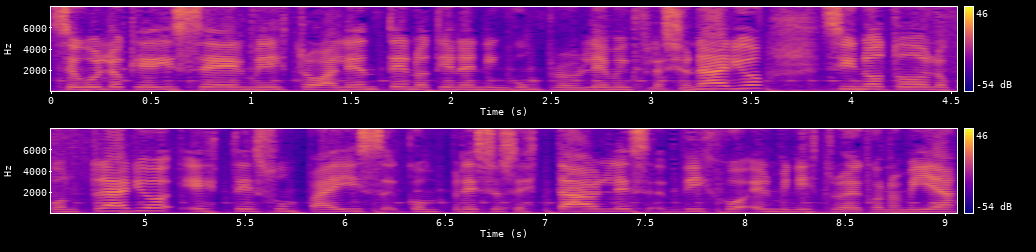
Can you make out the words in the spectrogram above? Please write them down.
Según lo que dice el ministro Valente, no tiene ningún problema inflacionario, sino todo lo contrario este es un país con precios estables, dijo el ministro de Economía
